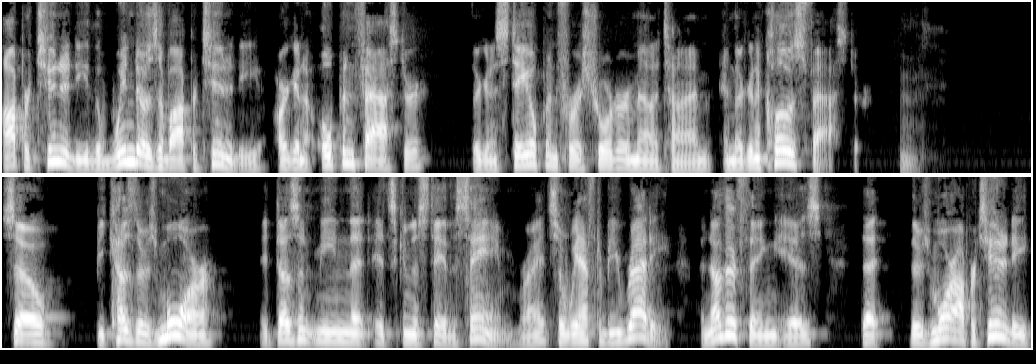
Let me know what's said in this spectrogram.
opportunity, the windows of opportunity, are going to open faster. They're going to stay open for a shorter amount of time, and they're going to close faster. Hmm. So, because there's more, it doesn't mean that it's going to stay the same, right? So we have to be ready. Another thing is that there's more opportunity,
